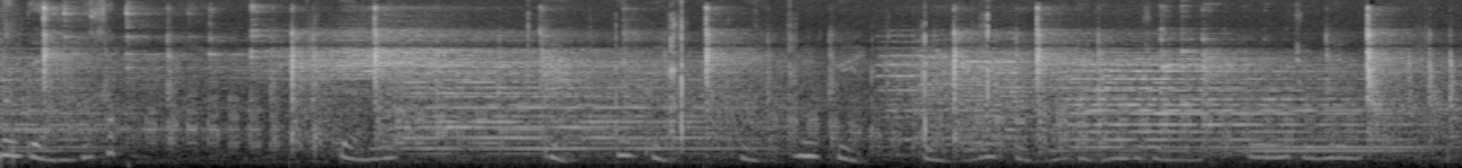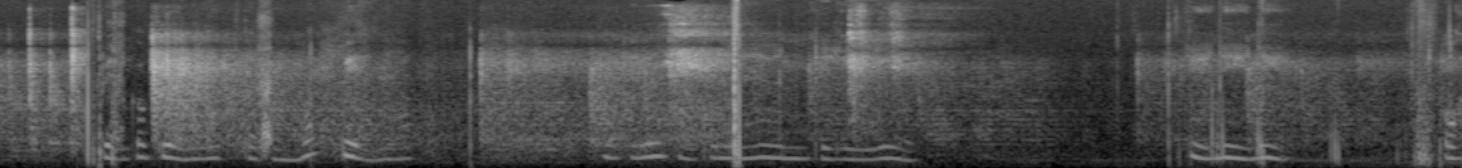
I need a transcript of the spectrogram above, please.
ต้องเปลี่ยน เปลี่ยนก็เปลี่ยนนะครับแต่ผมไม่เปลี่ยนนะครับมันจะเล่นสองคนนี้ให้มันดีๆอยู่นี่นี่นี่โอเค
